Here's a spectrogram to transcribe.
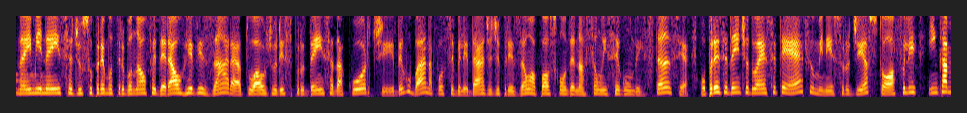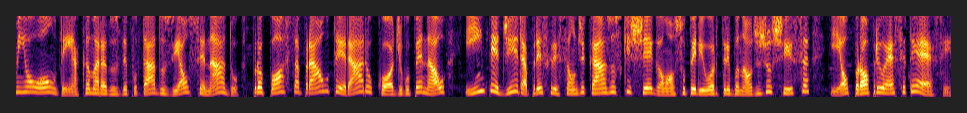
Na iminência de o Supremo Tribunal Federal revisar a atual jurisprudência da Corte e derrubar a possibilidade de prisão após condenação em segunda instância, o presidente do STF, o ministro Dias Toffoli, encaminhou ontem à Câmara dos Deputados e ao Senado proposta para alterar o Código Penal e impedir a prescrição de casos que chegam ao Superior Tribunal de Justiça e ao próprio STF.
